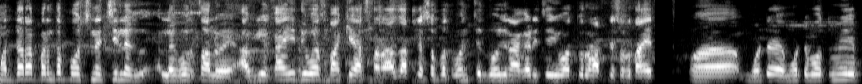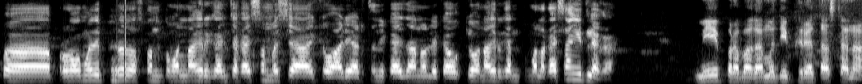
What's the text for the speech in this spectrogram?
मतदारापर्यंत पोहोचण्याची लग लगभग चालू आहे. अवघे काही दिवस बाकी असताना आज आपल्यासोबत वंचित बहुजन आघाडीचे युवा तरुण आपल्यासोबत आहेत. मोठे मोठे भाऊ तुम्ही प्रभागामध्ये फिरत असताना तुम्हाला नागरिकांच्या काय समस्या किंवा अडीअडचणी काय जाणवल्या का? किंवा नागरिकांनी तुम्हाला काय सांगितल्या का? मी प्रभागामध्ये फिरत असताना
